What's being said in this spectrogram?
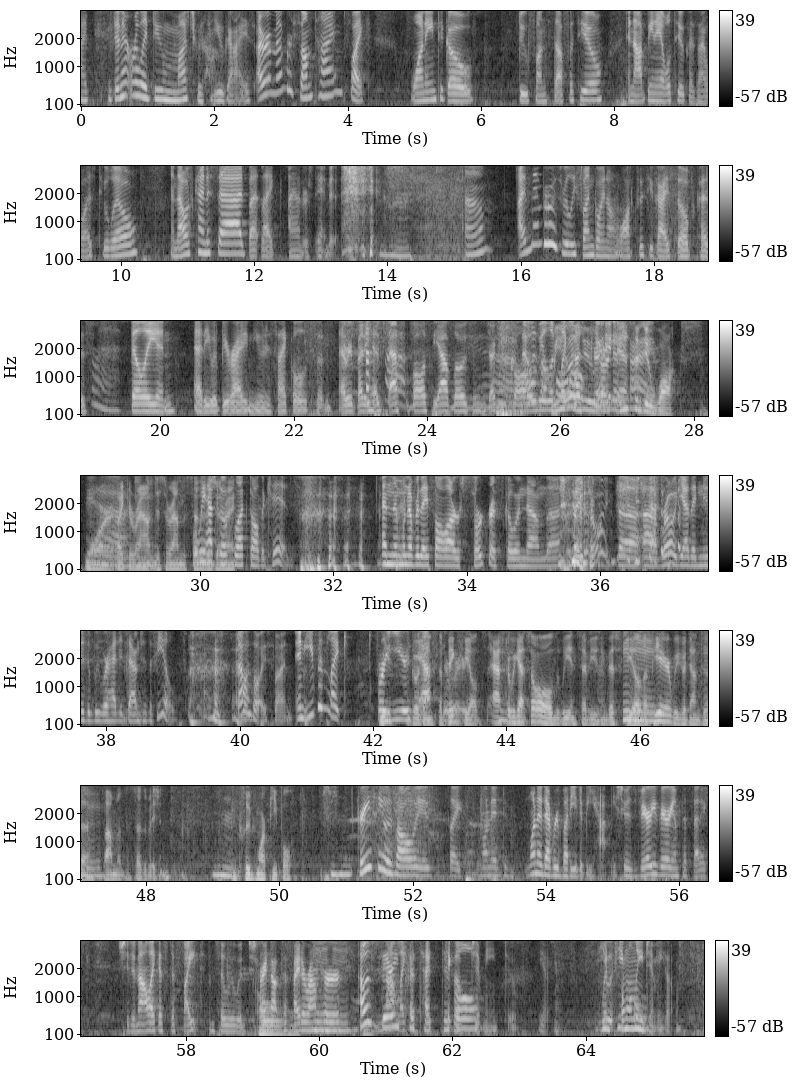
I didn't really do much with you guys. I remember sometimes like wanting to go do fun stuff with you and not being able to because I was too little. And that was kind of sad, but like I understand it. um, I remember it was really fun going on walks with you guys though because Billy and Eddie would be riding unicycles and everybody has basketballs, diabolos, and juggling balls. That was We looked We like used, to do, we used to do walks more, Yeah. like around just around the Well, we had to go right? collect all the kids. and then whenever they saw our circus going down the they joined the uh, road, yeah, they knew that we were headed down to the fields. that was always fun. And even like for we used years to go down to the big fields. After we got so old, we instead of using this field up mm-hmm. here, we go down to the mm-hmm. bottom of the subdivision. Mm-hmm. Include more people. Mm-hmm. Gracie was always like wanted to wanted everybody to be happy. She was very very empathetic. She did not like us to fight, and so we would try not to Oh. fight around her. I was She did not very like us to protective of Jimmy too. Yes. He, only Jimmy though.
